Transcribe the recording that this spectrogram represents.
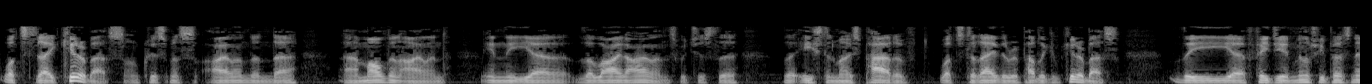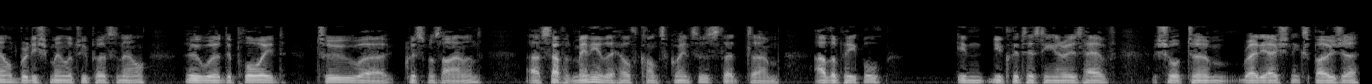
what's today Kiribati on Christmas Island and uh, uh, Malden Island. in the uh, the Line Islands, which is the the easternmost part of what's today the Republic of Kiribati. The uh, Fijian military personnel, British military personnel, who were deployed to uh, Christmas Island, uh, suffered many of the health consequences that um, other people in nuclear testing areas have: short-term radiation exposure,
